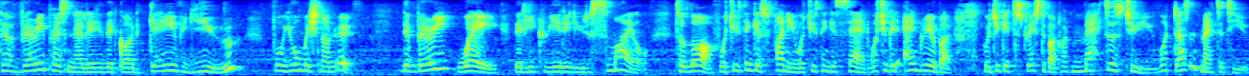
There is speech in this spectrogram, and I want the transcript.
the very personality that God gave you for your mission on earth. The very way that He created you to smile, to laugh, what you think is funny, what you think is sad, what you get angry about, what you get stressed about, what matters to you, what doesn't matter to you,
